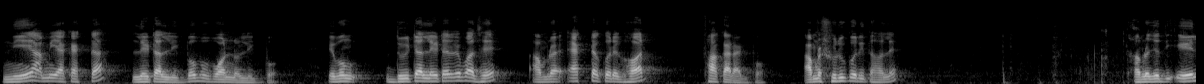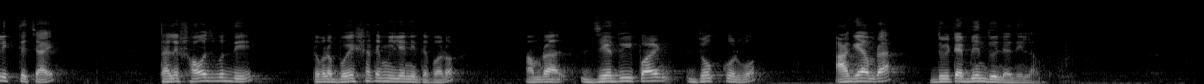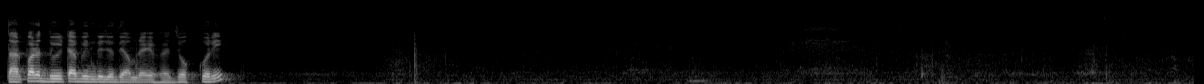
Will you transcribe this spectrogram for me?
নিয়ে আমি এক একটা লেটার লিখব বা বর্ণ লিখব। এবং দুইটা লেটারের মাঝে আমরা একটা করে ঘর ফাঁকা রাখব। আমরা শুরু করি তাহলে। আমরা যদি এ লিখতে চাই, তাহলে সহজ বুদ্ধি, তোমরা বইয়ের সাথে মিলিয়ে নিতে পারো। আমরা যে দুই পয়েন্ট যোগ করব, আগে আমরা দুইটা বিন্দু নিয়ে নিলাম তারপরে দুইটা বিন্দু যদি আমরা এভাবে যোগ করি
